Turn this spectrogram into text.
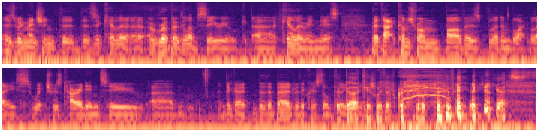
as we mentioned, th- there's a killer, a, a rubber glove serial uh, killer in this, but that comes from Bava's Blood and Black Lace, which was carried into um, the go- the bird with the crystal The plumage gherkin with the crystal plumage. yes.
